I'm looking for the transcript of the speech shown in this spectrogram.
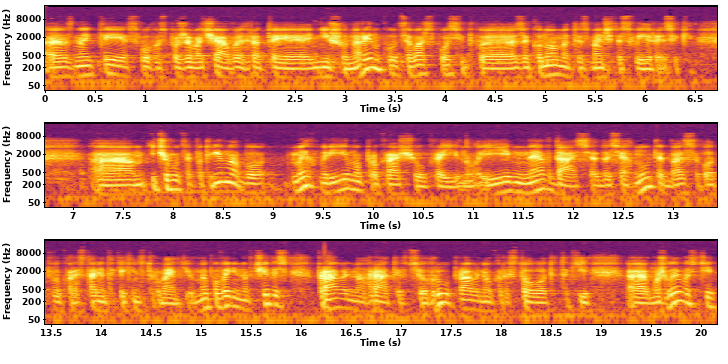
е, знайти свого споживача, виграти нішу на ринку. Це ваш спосіб е, зекономити, зменшити свої ризики. Е, і чому це потрібно? Бо ми мріємо про кращу Україну, і не вдасться досягнути без от використання таких інструментів. Ми повинні навчитись правильно грати в цю гру, правильно використовувати такі е, можливості.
